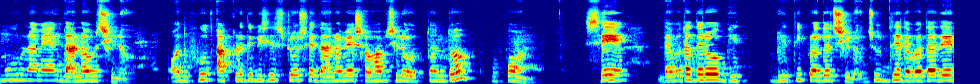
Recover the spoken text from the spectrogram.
মূর নামে এক দানব ছিল। অদ্ভুত আকৃতি বিশিষ্ট সে দানবের স্বভাব ছিল অত্যন্ত গোপন। সে দেবতাদেরও ভীতিপ্রদ ছিল। যুদ্ধে দেবতাদের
